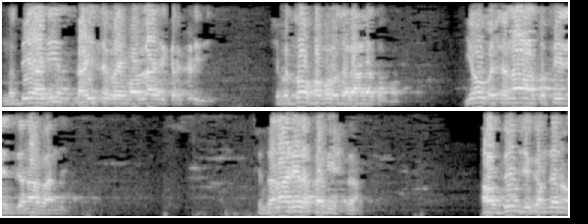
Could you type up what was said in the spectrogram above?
ندی حدیث قایص ابراهیم الله ذکر کړی دی چې په دوه خبرو دلالت وکړي یو بشناعت فعل الزنا باندې چې زنا ډیره قبیح ده او دویم چې ګمدنو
